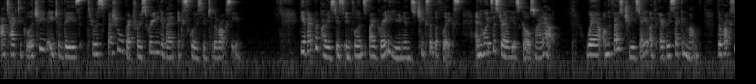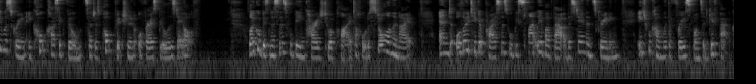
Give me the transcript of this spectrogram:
our tactic will achieve each of these through a special retro screening event exclusive to the Roxy. The event proposed is influenced by Greater Union's Chicks at the Flicks and Hoyts Australia's Girls Night Out, where on the first Tuesday of every second month, the Roxy will screen a cult classic film such as Pulp Fiction or Ferris Bueller's Day Off. Local businesses will be encouraged to apply to hold a stall on the night, and although ticket prices will be slightly above that of a standard screening, each will come with a free sponsored gift pack.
